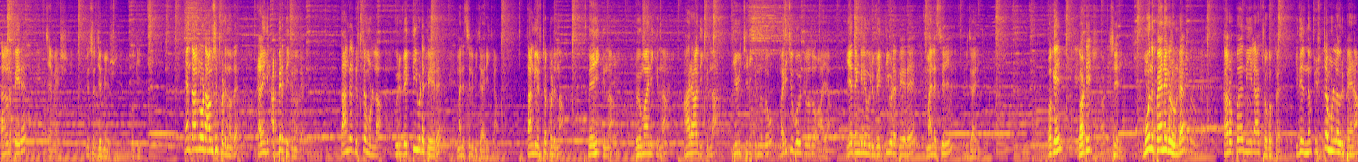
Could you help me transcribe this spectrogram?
താങ്കളുടെ പേര് ജമേഷ് മിസ്റ്റർ ജമേഷ്. ഓക്കെ. ഞാൻ താങ്കളോട് ആവശ്യപ്പെടുന്നത് അല്ലെങ്കിൽ അഭ്യർത്ഥിക്കുന്നത് താങ്കൾക്ക് ഇഷ്ടമുള്ള ഒരു വ്യക്തിയുടെ പേര് മനസ്സിൽ വിചാരിക്കാം. താങ്കൾ ഇഷ്ടപ്പെടുന്ന സ്നേഹിക്കുന്ന ബഹുമാനിക്കുന്ന ആരാധിക്കുന്ന ജീവിച്ചിരിക്കുന്നതോ മരിച്ചു പോയിട്ടുള്ളതോ ആയ ഏതെങ്കിലും ഒരു വ്യക്തിയുടെ പേര് മനസ്സിൽ വിചാരിക്കുക. ഓക്കെ? ഗോട്ട് ഇറ്റ് ശരി. മൂന്ന് പേനകളുണ്ട്. കറുപ്പ് നീല ചുവപ്പ്. ഇതിൽ നിന്നും ഇഷ്ടമുള്ള ഒരു പേന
